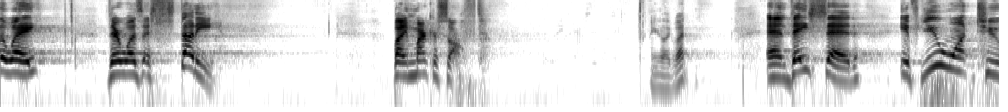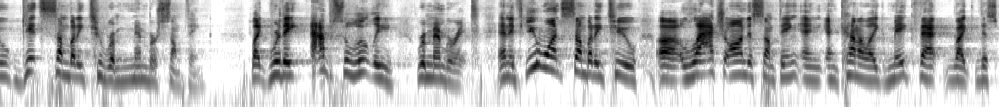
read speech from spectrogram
the way, there was a study by Microsoft. And you're like, what? And they said if you want to get somebody to remember something, like where they absolutely remember it. And if you want somebody to uh, latch onto something and, and kind of like make that like this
